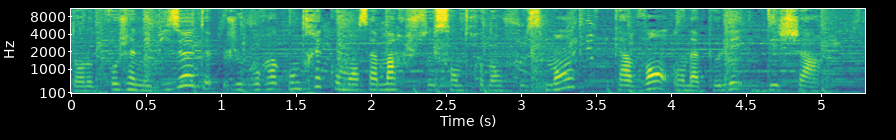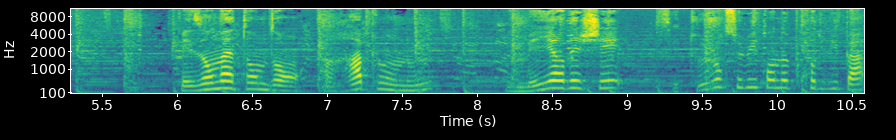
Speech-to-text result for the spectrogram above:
Dans le prochain épisode, je vous raconterai comment ça marche ce centre d'enfouissement qu'avant on appelait décharge. Mais en attendant, rappelons-nous, le meilleur déchet, c'est toujours celui qu'on ne produit pas.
